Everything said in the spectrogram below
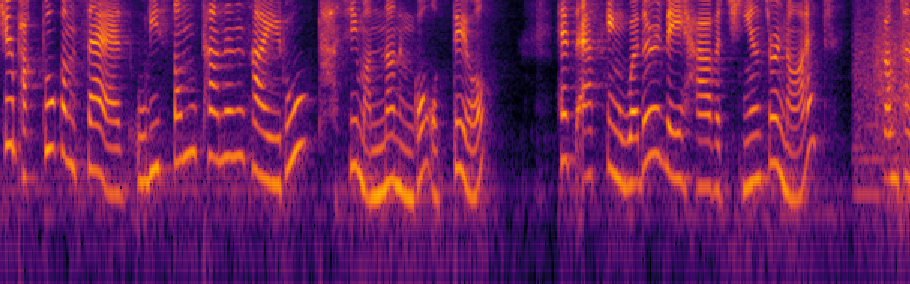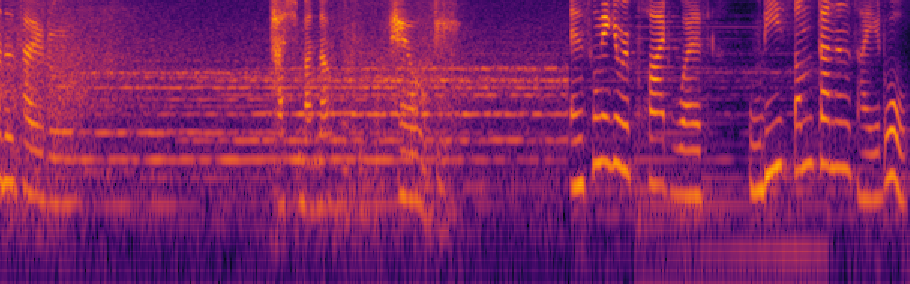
Here 박보검 says 우리 썸 타는 사이로 다시 만나는 거 어때요? He's asking whether they have a chance or not. 썸 타는 사이로 다시 만난 거로 해요 우리. And 송혜교 replied with 우리 썸 타는 사이로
